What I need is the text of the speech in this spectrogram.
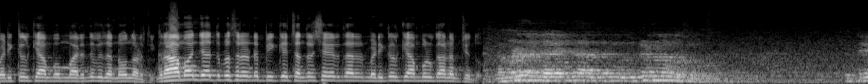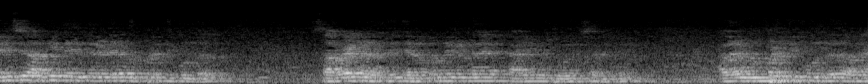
മെഡിക്കൽ ക്യാമ്പും മരുന്ന് വിതരണവും നടത്തി. ഗ്രാമപഞ്ചായത്ത് president P K Chandrasekharan Nair medical camp ഉദ്ഘാടനം ചെയ്തു. പ്രത്യേകിച്ച് അതിദരിദ്രരെ ഉൾപ്പെടുത്തിക്കൊണ്ട് സർവേ നടത്തി ജനപ്രതിനിധികളുടെ കാര്യങ്ങൾ ചോദിച്ചറിഞ്ഞ് അവരെ ഉൾപ്പെടുത്തിക്കൊണ്ട് അവരെ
